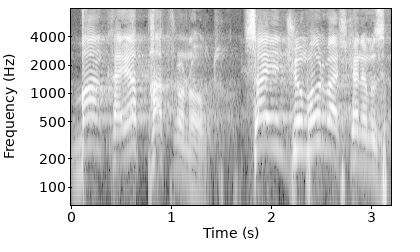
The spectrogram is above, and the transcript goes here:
bankaya patron oldu. Sayın Cumhurbaşkanımızın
